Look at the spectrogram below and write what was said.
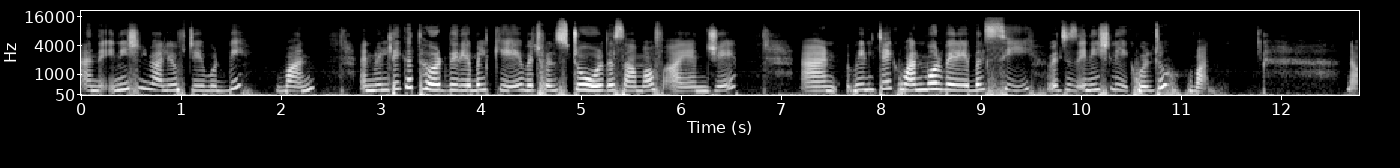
and the initial value of j would be 1 and we'll take a third variable k which will store the sum of i and j and we'll take one more variable c which is initially equal to 1 now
